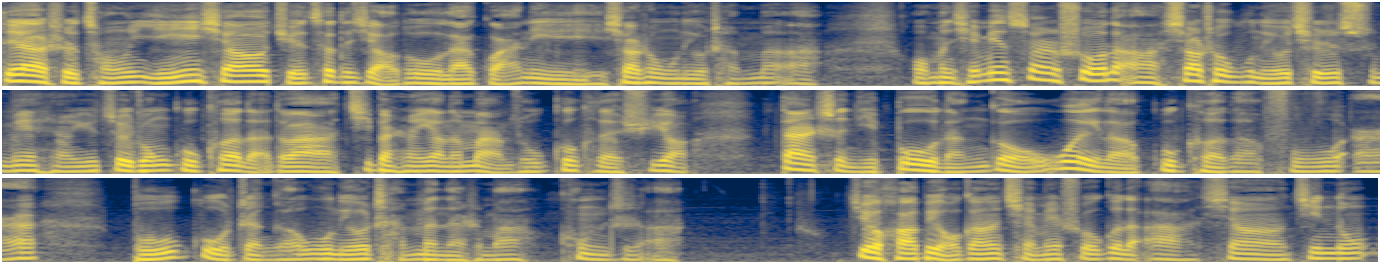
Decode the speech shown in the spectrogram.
第二是从营销决策的角度来管理销售物流成本啊，我们前面虽然说了啊，销售物流其实是面向于最终顾客的，对吧？基本上要能满足顾客的需要，但是你不能够为了顾客的服务而。不顾整个物流成本的什么控制啊？就好比我刚刚前面说过的啊，像京东，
